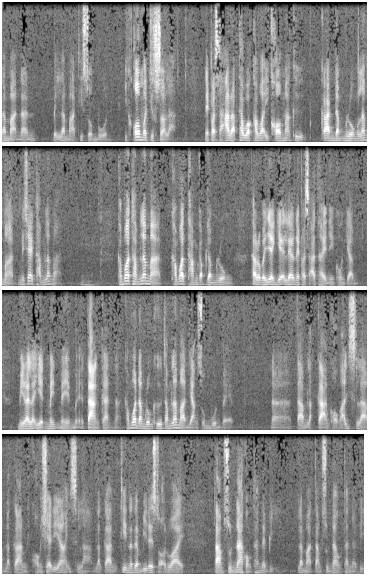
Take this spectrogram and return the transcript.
ละหมาดนั้นเป็นละหมาดที่สมบูรณ์ อิกอมาจุสลาในภาษาอาหรับถ้าว่าคำว่าอิกอมาคือการดำรงละหมาดไม่ใช่ทำละหมาดคำว่าทำละหมาดคำว่าทำกับดำรง ถ้าเราไปแยกแยะแล้วในภาษาไทยนี้คงจะมีรายละเอียดไม่ไม่ไม่ต่างกันนะคำว่าดำรงคือทำละหมาดอย่างสมบูรณ์แบบนะตามหลักการของอัลอิสลาม หลักการของชริอะอิสลาม หลักการที่นักบีได้สอนไว้ ตามสุนนะของท่านนาบีละหมาดตามสุนนะของท่านนาบี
